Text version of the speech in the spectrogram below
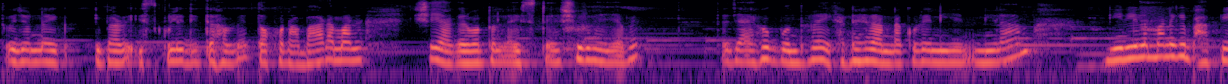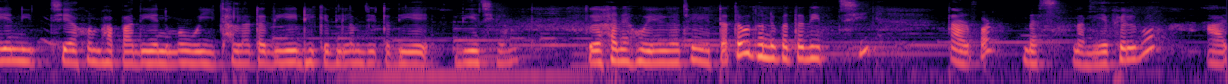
তো ওই জন্য এবার স্কুলে দিতে হবে, তখন আবার আমার সেই আগের মতো লাইফস্টাইল শুরু হয়ে যাবে। তো যাই হোক বন্ধুরা, এখানে রান্না করে নিয়ে নিলাম। নিয়ে নিলাম মানে কি ভাপিয়ে নিচ্ছি, এখন ভাপা দিয়ে নেব, ওই থালাটা দিয়েই ঢেকে দিলাম যেটা দিয়ে, দিয়েছিলাম। তো এখানে হয়ে গেছে, এটাতেও ধনেপাতা দিচ্ছি, তারপর ব্যাস নামিয়ে ফেলব। আর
